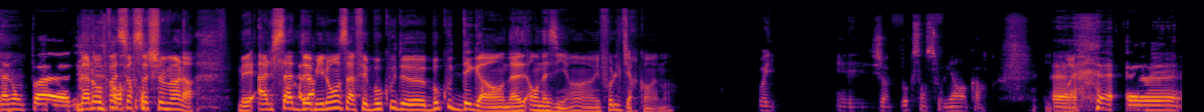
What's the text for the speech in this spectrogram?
n'allons pas n'allons pas sur ce chemin-là. Mais Al Sadd 2011 a fait beaucoup de beaucoup de dégâts en, en Asie, hein, il faut le dire quand même. Hein. Et John Book s'en souvient encore. Euh, euh,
